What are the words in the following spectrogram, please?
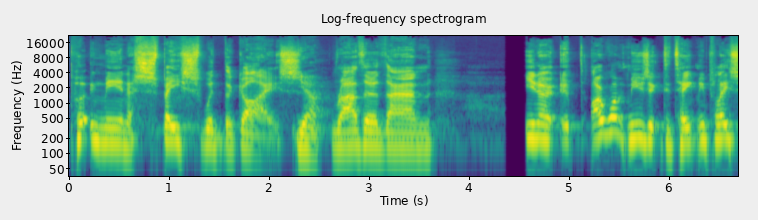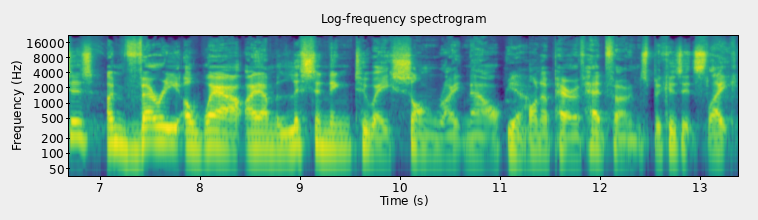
putting me in a space with the guys Yeah. rather than you know it, i want music to take me places i'm very aware i am listening to a song right now Yeah. on a pair of headphones because it's like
